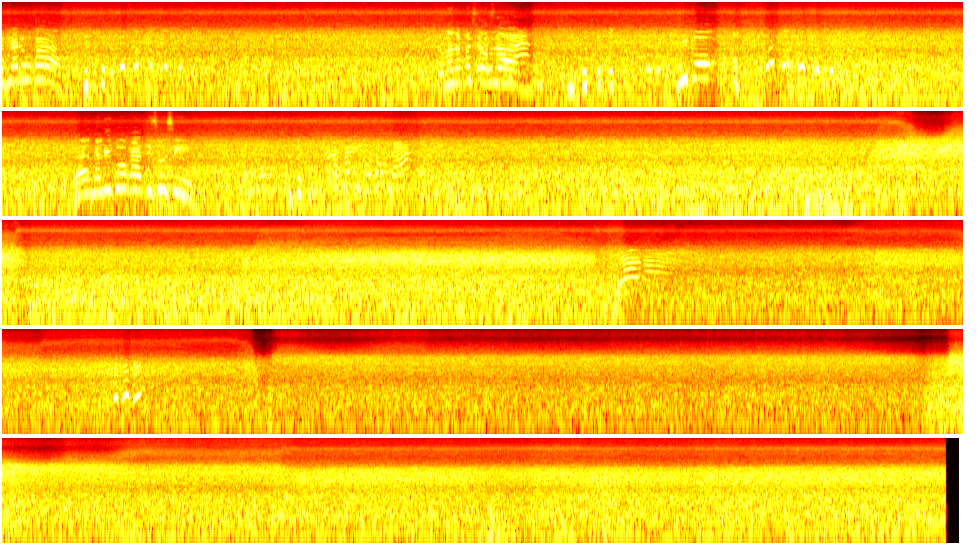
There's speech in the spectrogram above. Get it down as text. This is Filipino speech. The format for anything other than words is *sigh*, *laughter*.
maglaro ka. *laughs* Sa malakas na ulan. *laughs* Ligo! *laughs* Yan, maligo ka, Jisusi.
